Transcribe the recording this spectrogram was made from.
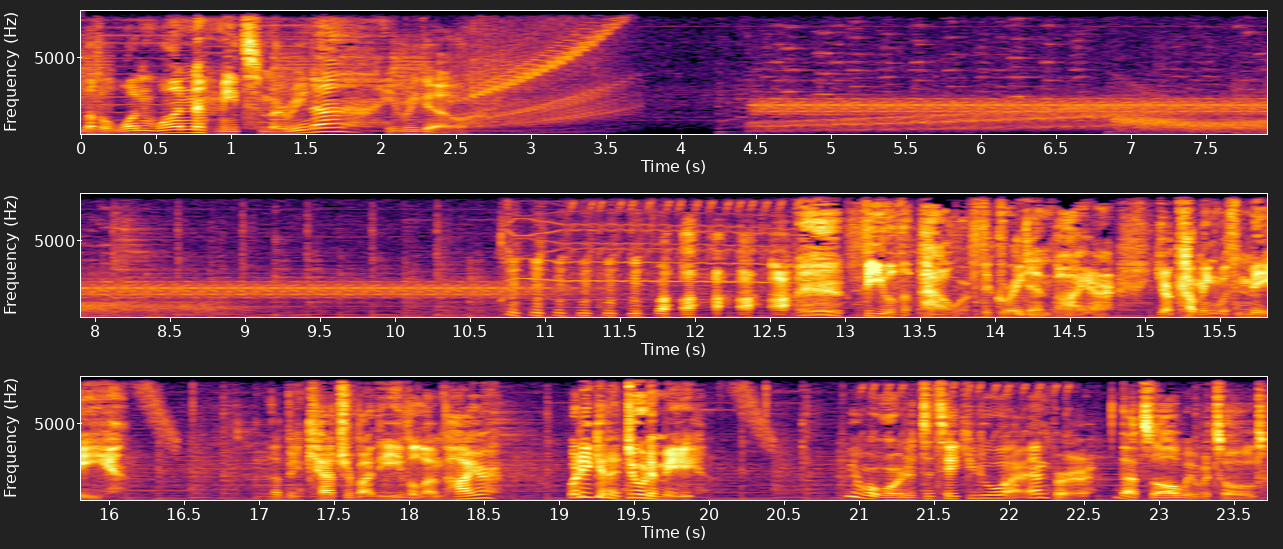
Level 1-1 meets Marina. Here we go. Feel the power of the great empire. You're coming with me. I've been captured by the evil empire? What are you gonna do to me? We were ordered to take you to our emperor. That's all we were told.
